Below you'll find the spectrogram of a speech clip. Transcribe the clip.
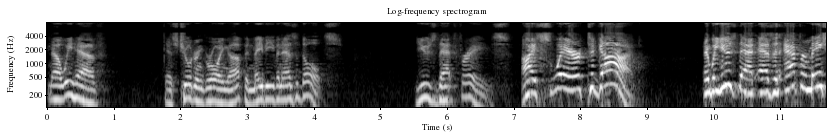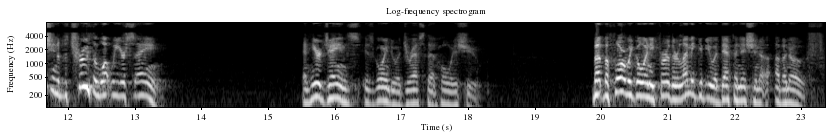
Now, we have, as children growing up, and maybe even as adults, use that phrase. I swear to God. And we use that as an affirmation of the truth of what we are saying. And here James is going to address that whole issue. But before we go any further, let me give you a definition of an oath.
